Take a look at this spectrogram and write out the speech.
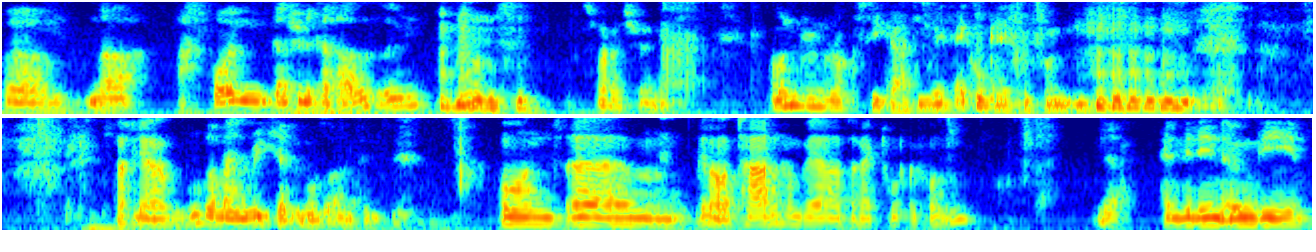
Ähm, nach acht Folgen ganz schöne Katharsis irgendwie. Mhm. Das war ganz schön. Ja. Gundren Rockseeker hat die Wave Echo Cave gefunden. Ach ja. Wo wir meinen Recap immer so anfinden. Und ähm, genau, Taden haben wir direkt tot gefunden. Hätten wir den irgendwie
